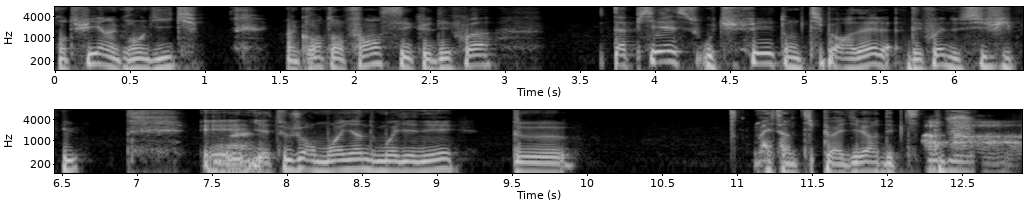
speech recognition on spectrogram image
quand tu es un grand geek, un grand enfant, c'est que des fois ta pièce où tu fais ton petit bordel, des fois, ne suffit plus. Et il Ouais. y a toujours moyen de moyenner, de mettre un petit peu ailleurs des petites touches, Ah,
